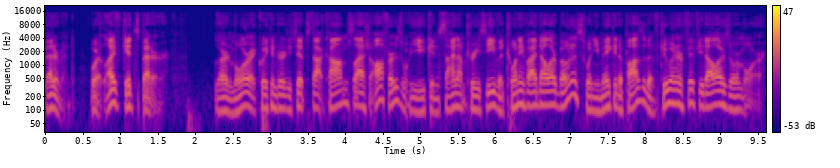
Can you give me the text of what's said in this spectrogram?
Betterment, where life gets better. Learn more at quickanddirtytips.com slash offers where you can sign up to receive a $25 bonus when you make a deposit of $250 or more.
